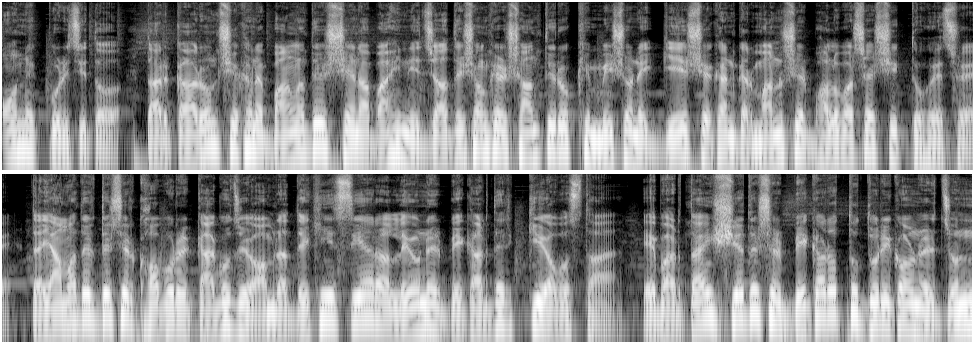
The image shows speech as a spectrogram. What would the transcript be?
অনেক পরিচিত। তার কারণ, সেখানে বাংলাদেশ সেনাবাহিনী জাতিসংঘের শান্তিরক্ষী মিশনে গিয়ে সেখানকার মানুষের ভালোবাসায় সিক্ত হয়েছে। তাই আমাদের দেশের খবরের কাগজেও আমরা দেখি সিয়ারা লিওনের বেকারদের কি অবস্থা। এবার তাই সে দেশের বেকারত্ব দূরীকরণের জন্য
